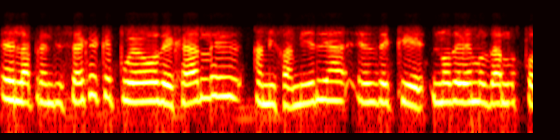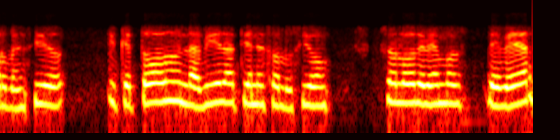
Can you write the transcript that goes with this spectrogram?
el aprendizaje que puedo dejarle a mi familia es de que no debemos darnos por vencidos y que todo en la vida tiene solución. Solo debemos de ver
